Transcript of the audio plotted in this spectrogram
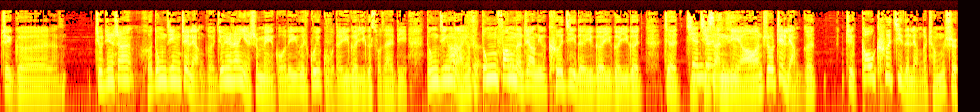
这个旧金山和东京这两个，旧金山也是美国的一个硅谷的一个一个所在地，东京呢、啊又是东方的这样的一个科技的一个一个一个这集集散地啊，完之后这两个。这高科技的两个城市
